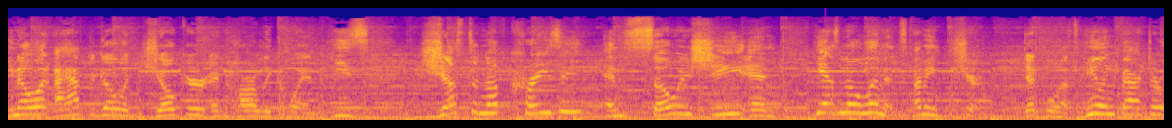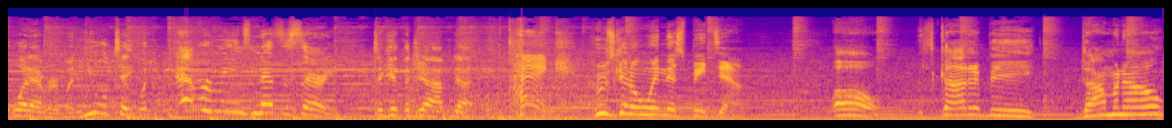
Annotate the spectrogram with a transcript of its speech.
you know what? I have to go with Joker and Harley Quinn. He's just enough crazy, and so is she, and he has no limits. I mean, sure, Deadpool has a healing factor, whatever, but he will take whatever means necessary to get the job done. Hank, who's gonna win this beatdown? Oh, it's gotta be Domino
